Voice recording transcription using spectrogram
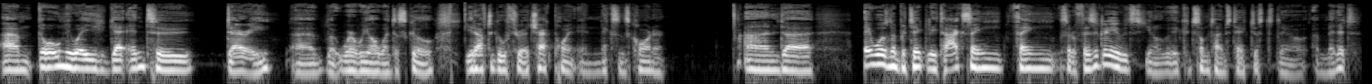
Um, the only way you could get into Derry, uh, where we all went to school, you'd have to go through a checkpoint in Nixon's Corner. And, uh, it wasn't a particularly taxing thing sort of physically. It was, you know, it could sometimes take just, you know, a minute,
